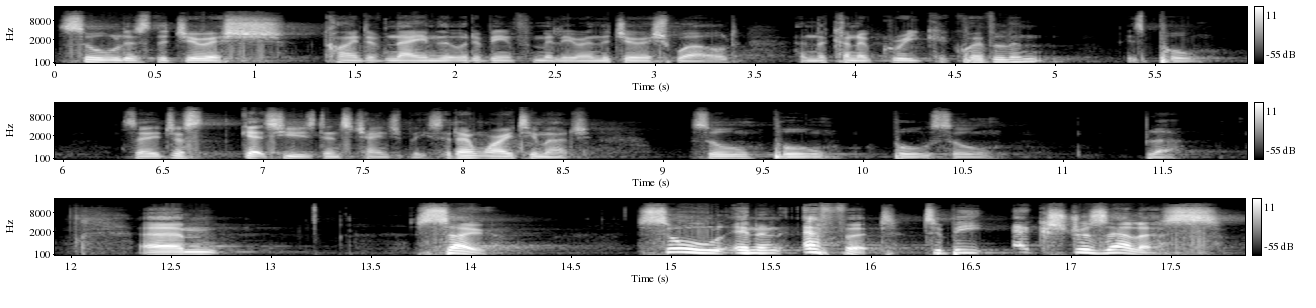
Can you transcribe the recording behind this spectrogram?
Saul is the Jewish kind of name that would have been familiar in the Jewish world, and the kind of Greek equivalent is Paul. So it just gets used interchangeably. So don't worry too much. Saul, Paul, Paul, Saul, blah. Um, so, Saul, in an effort to be extra zealous,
